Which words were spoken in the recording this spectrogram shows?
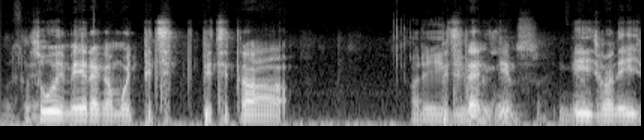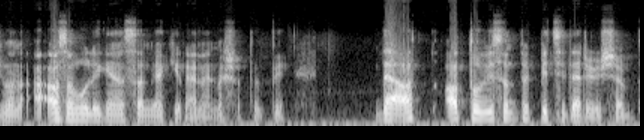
Azért. Az új méreg amúgy picit, picit a... A régi picit igen. Így van, így van. Az a hooligans, ami a király lenne, stb. De att, attól viszont egy picit erősebb.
